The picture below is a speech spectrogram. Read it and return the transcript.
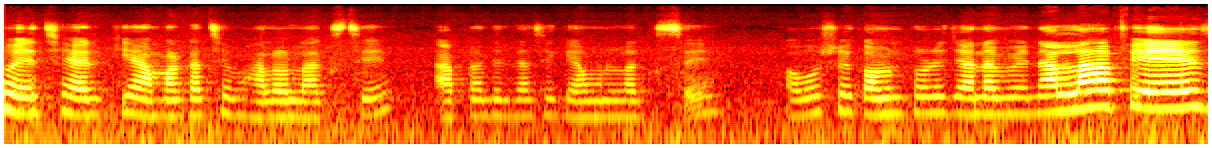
হয়েছে আর কি, আমার কাছে ভালো লাগছে। আপনাদের কাছে কেমন লাগছে? অবশ্যই কমেন্ট করে জানাবেন। আল্লাহ হাফেজ!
